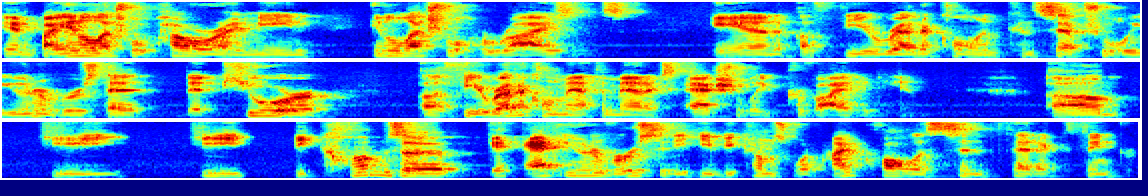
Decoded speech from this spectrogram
And by intellectual power, I mean intellectual horizons and a theoretical and conceptual universe that, that pure uh, theoretical mathematics actually provided him. Um, he, he becomes a, at university, he becomes what I call a synthetic thinker.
